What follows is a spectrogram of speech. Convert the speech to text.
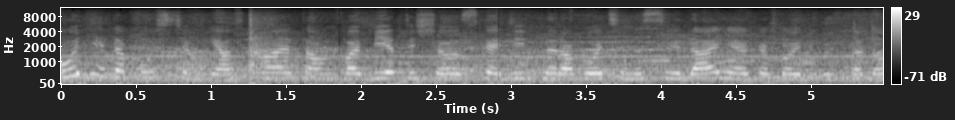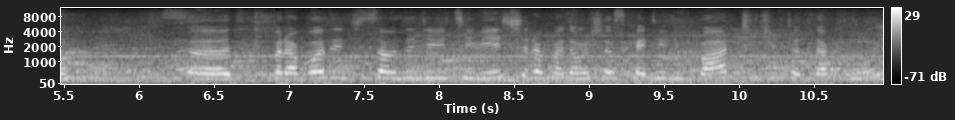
Будни, допустим, я успеваю там в обед еще сходить на работе на свидание какое-нибудь, потом э, поработать часов до 9 вечера, потом еще сходить в бар, чуть-чуть отдохнуть,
